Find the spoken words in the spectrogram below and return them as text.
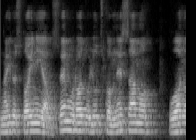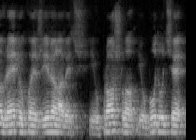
najdostojnija u svemu rodu ljudskom, ne samo u ono vreme u koje je živela, već i u prošlo, i u buduće,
